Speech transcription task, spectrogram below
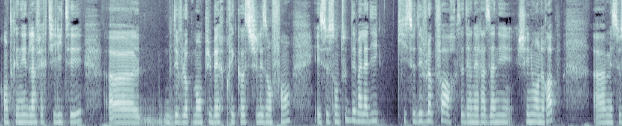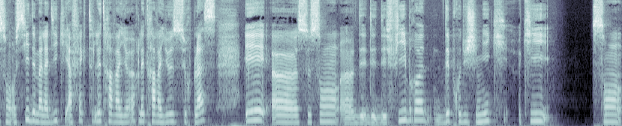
entraîner de l'infertilité, euh, développement pubère précoce chez les enfants. Et ce sont toutes des maladies qui se développent fort ces dernières années chez nous en Europe. Euh, mais ce sont aussi des maladies qui affectent les travailleurs, les travailleuses sur place. Et euh, ce sont euh, des, fibres, des produits chimiques qui sont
